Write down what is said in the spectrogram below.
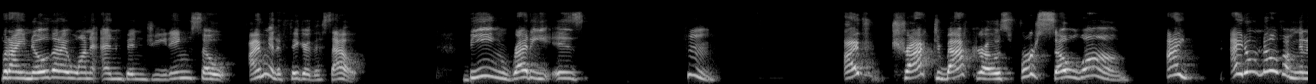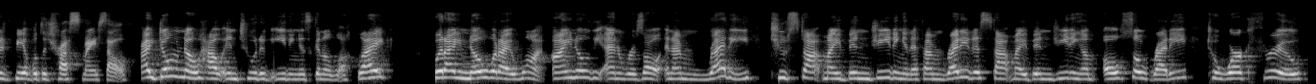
but I know that I want to end binge eating. So I'm going to figure this out. Being ready is, hmm, I've tracked macros for so long. I I don't know if I'm going to be able to trust myself. I don't know how intuitive eating is going to look like but I know what I want. I know the end result and I'm ready to stop my binge eating. And if I'm ready to stop my binge eating, I'm also ready to work through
